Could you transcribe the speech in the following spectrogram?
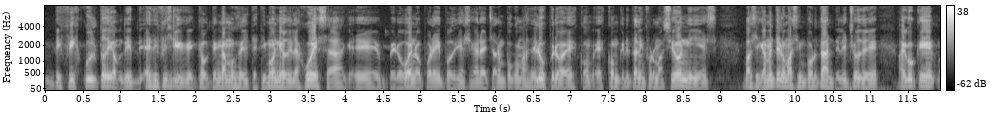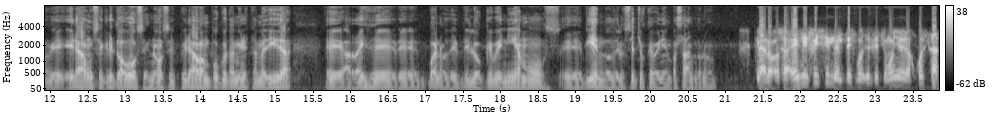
dificulto, digamos, es difícil que, obtengamos el testimonio de la jueza, eh, pero bueno, por ahí podría llegar a echar un poco más de luz, pero es, es concreta la información y es básicamente lo más importante, el hecho de algo que eh, era un secreto a voces, ¿no? Se esperaba un poco también esta medida eh, a raíz de, bueno, de, de, lo que veníamos viendo, de los hechos que venían pasando, ¿no? Claro, o sea, es difícil el, testimonio de la jueza,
